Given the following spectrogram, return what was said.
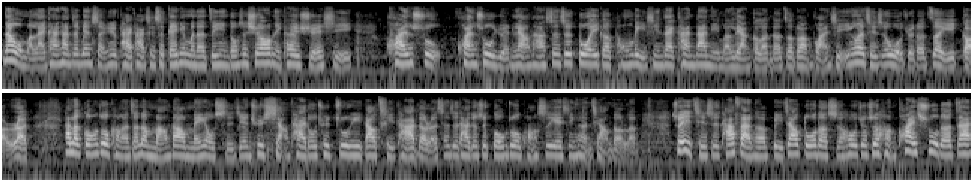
那我们来看看这边神域牌卡，其实给你们的指引都是希望你可以学习宽恕。宽恕、原谅他，甚至多一个同理心在看待你们两个人的这段关系。因为其实我觉得这一个人，他的工作可能真的忙到没有时间去想太多，去注意到其他的人，甚至他就是工作狂、事业心很强的人。所以其实他反而比较多的时候，就是很快速的在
